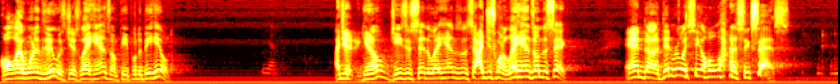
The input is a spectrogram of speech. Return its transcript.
all I wanted to do was just lay hands on people to be healed. Yeah. I just, you know, Jesus said to lay hands on the sick. I just want to lay hands on the sick. And uh, didn't really see a whole lot of success. Mm-hmm.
